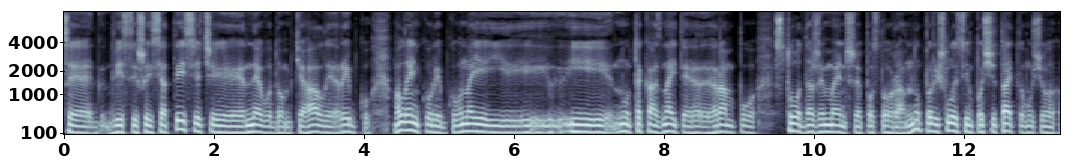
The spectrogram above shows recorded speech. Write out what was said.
це 260 тисяч, неводом тягали рибку, маленьку рибку. Вона є і, і, ну, така, знаєте, грам по 100, навіть менше по 100 грам. Ну, перейшлося їм посчитати, тому що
